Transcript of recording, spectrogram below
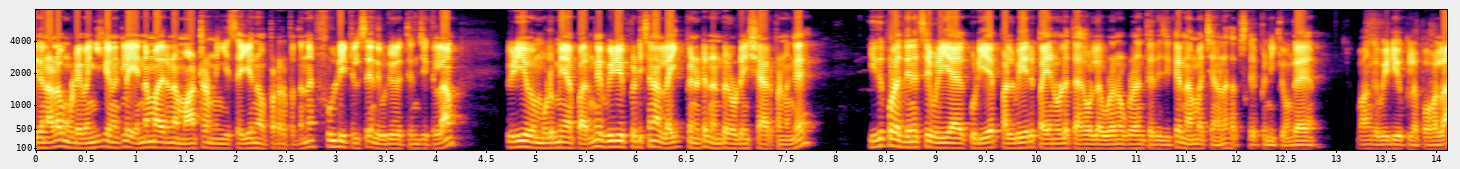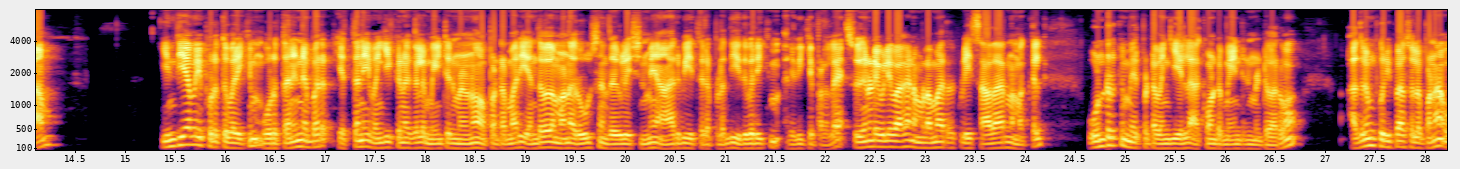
இதனால் உங்களுடைய வங்கி கணக்கில் என்ன மாதிரியான மாற்றம் நீங்கள் செய்யணும் அப்படின்ற பற்றின ஃபுல் டீட்டெயில்ஸை இந்த வீடியோவில் தெரிஞ்சுக்கலாம். வீடியோவை முழுமையாக பாருங்கள் வீடியோ பிடிச்சனா லைக் பண்ணிட்டு நண்பர்களுடையும் ஷேர் பண்ணுங்கள் இது போல் தினசரி வெளியாகக்கூடிய பல்வேறு பயனுள்ள தகவலை உடனுக்குடன் தெரிஞ்சுக்க நம்ம சேனலை சப்ஸ்கிரைப் பண்ணிக்கோங்க. வாங்க வீடியோக்குள்ளே போகலாம். இந்தியாவை பொறுத்த வரைக்கும் ஒரு தனிநபர் எத்தனை வங்கி கணக்குகளை மெயின்டைன் பண்ணணும் அப்படின்ற மாதிரி எந்த விதமான ரூல்ஸ் அண்ட் ரெகுலேஷனுமே ஆர்பிஐ தரப்பிலிருந்து இது வரைக்கும் அறிவிக்கப்படலை. ஸோ இதனுடைய விளைவாக நம்மள மாதிரி இருக்கக்கூடிய சாதாரண மக்கள் ஒன்றுக்கும் மேற்பட்ட வங்கியில் அக்கௌண்ட்டை மெயின்டைன் பண்ணிட்டு வருவோம். அதிலும் குறிப்பாக சொல்லப்போனால்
